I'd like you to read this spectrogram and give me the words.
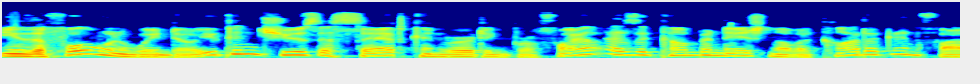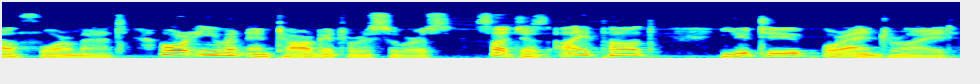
In the following window, you can choose a set converting profile as a combination of a codec and file format, or even a target resource, such as iPod, YouTube, or Android.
